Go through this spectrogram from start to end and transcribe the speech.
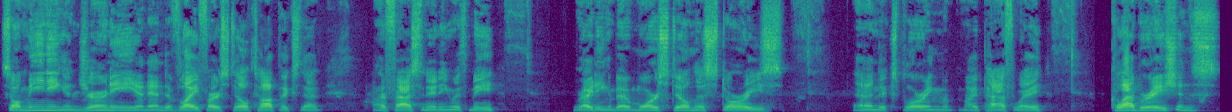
So, meaning and journey and end of life are still topics that are fascinating with me. Writing about more stillness stories and exploring my pathway. Collaborations,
